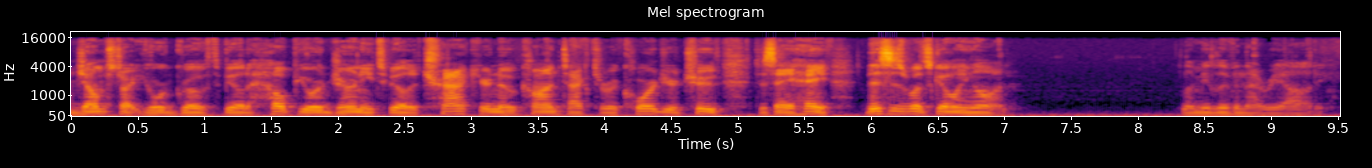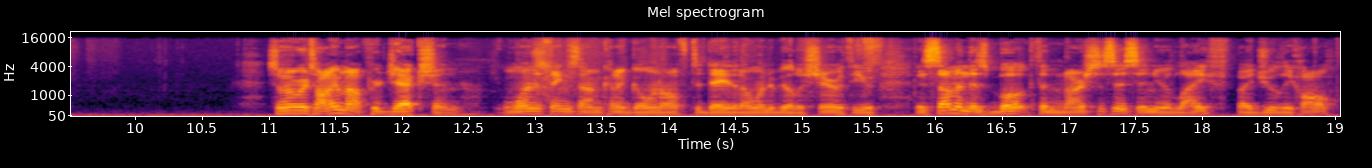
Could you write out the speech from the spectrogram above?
jumpstart your growth, to be able to help your journey, to be able to track your no contact, to record your truth, to say, hey, this is what's going on. Let me live in that reality. So when we're talking about projection, one of the things that I'm kind of going off today that I want to be able to share with you is some in this book, The Narcissist in Your Life by Julie Hall.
